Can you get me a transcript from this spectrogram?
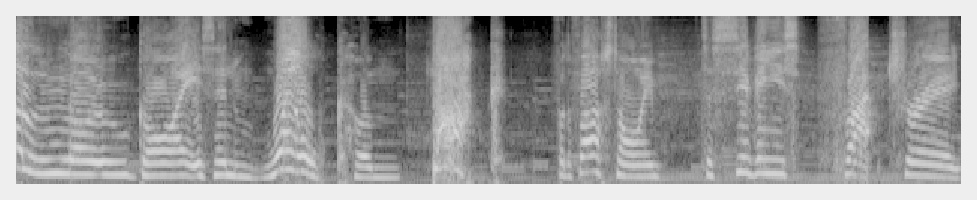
Hello guys and welcome back for the first time to Sivi's Factory.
